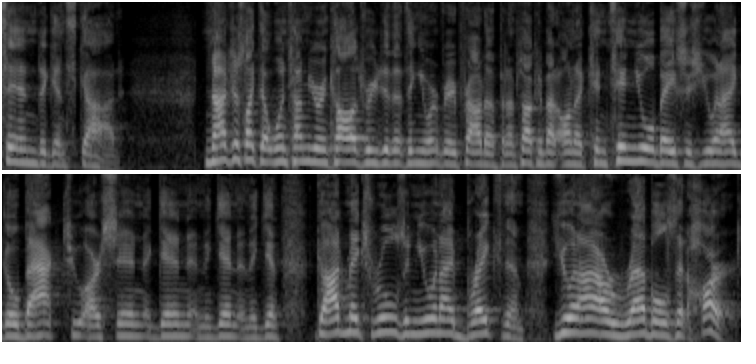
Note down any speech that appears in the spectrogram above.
sinned against God. Not just like that one time you were in college where you did that thing you weren't very proud of, but I'm talking about on a continual basis, you and I go back to our sin again and again and again. God makes rules and you and I break them. You and I are rebels at heart.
